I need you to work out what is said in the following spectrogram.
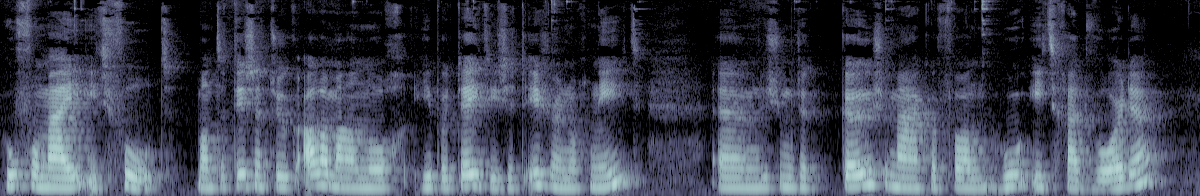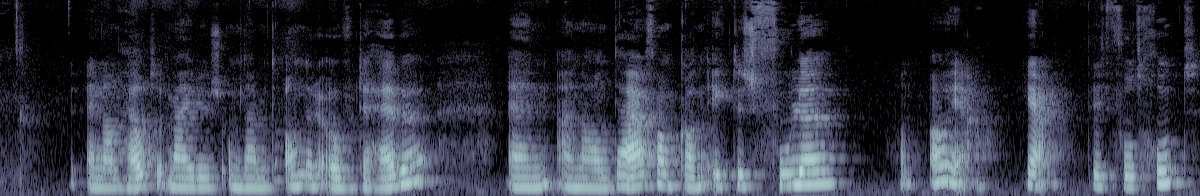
hoe voor mij iets voelt. Want het is natuurlijk allemaal nog hypothetisch, het is er nog niet. Um, dus je moet een keuze maken van hoe iets gaat worden. En dan helpt het mij dus om daar met anderen over te hebben. En aan de hand daarvan kan ik dus voelen van, oh ja, ja, dit voelt goed.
